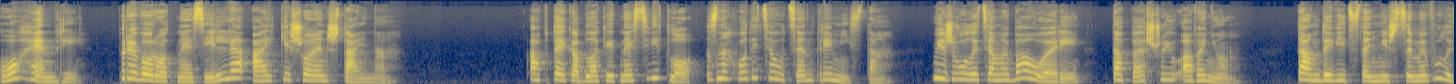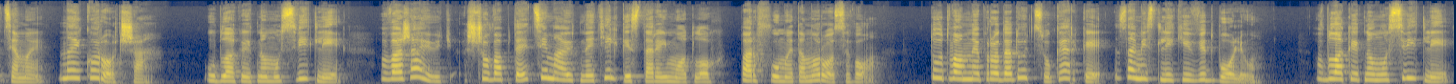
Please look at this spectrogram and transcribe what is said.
О Генрі. Приворотне зілля Айкі Шоенштайна. Аптека Блакитне світло знаходиться у центрі міста, між вулицями Бауері та Першою авеню. Там, де відстань між цими вулицями найкоротша. У блакитному світлі вважають, що в аптеці мають не тільки старий мотлох, парфуми та морозиво. Тут вам не продадуть цукерки замість ліків від болю. В блакитному світлі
